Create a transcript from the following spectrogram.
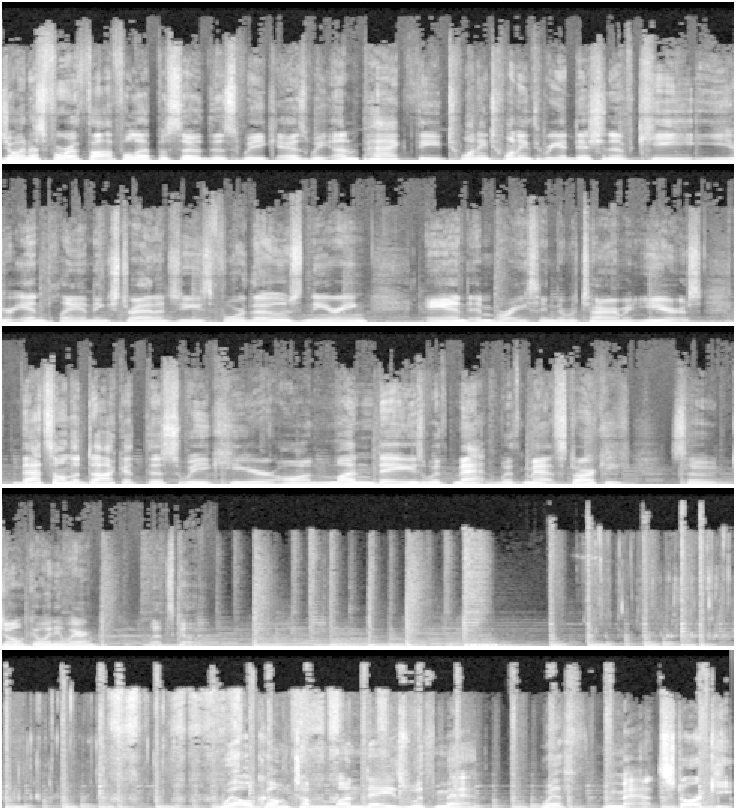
Join us for a thoughtful episode this week as we unpack the 2023 edition of Key Year End Planning Strategies for those nearing and embracing the retirement years. That's on the docket this week here on Mondays with Matt, with Matt Starkey. So don't go anywhere. Let's go. Welcome to Mondays with Matt, with Matt Starkey.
